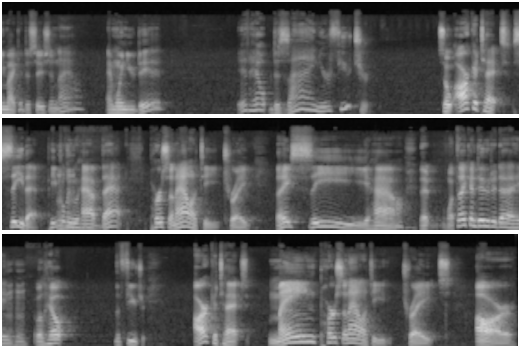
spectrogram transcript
You make a decision now, and when you did, it helped design your future. So architects see that. People who mm-hmm. have that personality trait, they see how that what they can do today mm-hmm. will help the future. Architects' main personality traits are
